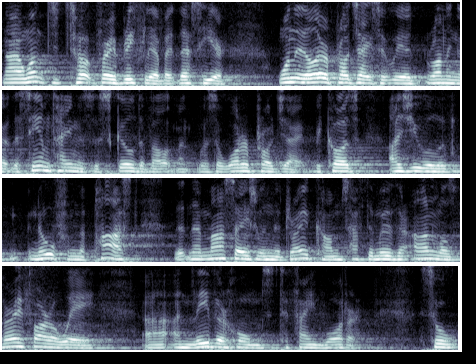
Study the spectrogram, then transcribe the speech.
Now, I want to talk very briefly about this here. One of the other projects that we had running at the same time as the school development was a water project because, as you will know from the past, that the Maasai's, when the drought comes, have to move their animals very far away uh, and leave their homes to find water. So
